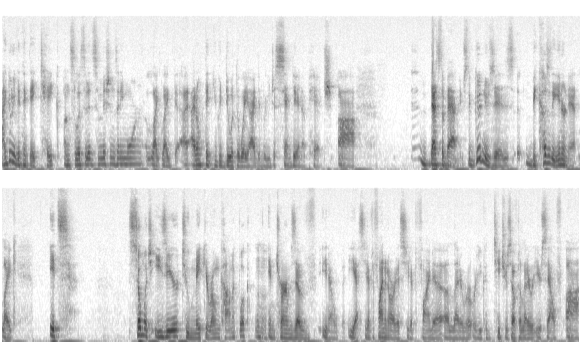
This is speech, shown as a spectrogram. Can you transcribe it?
I don't even think they take unsolicited submissions anymore. Like, like I, I don't think you could do it the way I did, where you just send in a pitch. Uh, that's the bad news. The good news is because of the internet, like it's so much easier to make your own comic book in terms of you know yes you'd have to find an artist you'd have to find a, a letterer or you could teach yourself to letter it yourself. Uh,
